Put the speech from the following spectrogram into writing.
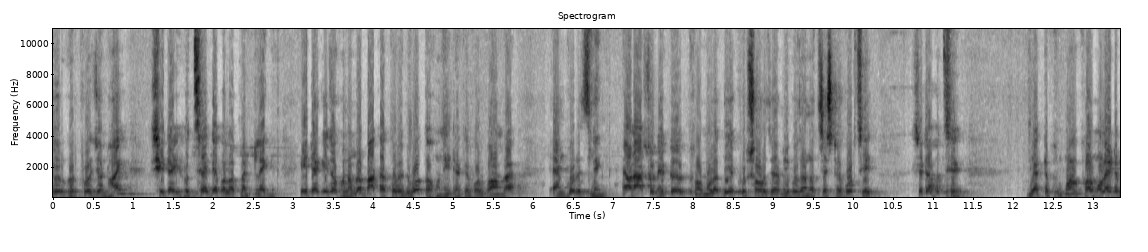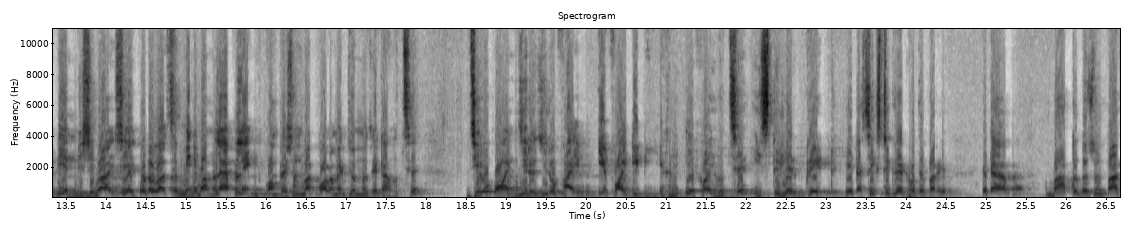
দৈর্ঘ্যের প্রয়োজন হয়, সেটাই হচ্ছে ডেভেলপমেন্ট লেন্থ এটাকে যখন আমরা বাঁকা করে দেবো তখন এটাকে বলব আমরা অ্যাঙ্করেজ লেন্থ এখন আসুন একটু ফর্মুলা দিয়ে খুব সহজে আমি বোঝানোর চেষ্টা করছি। সেটা হচ্ছে যে একটা ফর্মুলা এটা বিএনবিসি বা এসিআই কোডেও আছে। মিনিমাম ল্যাপ লেন্থ কম্প্রেশন বা কলমের জন্য যেটা হচ্ছে zero point zero zero five F Y d b এখানে এফ ওয়াই হচ্ছে স্টিলের গ্রেড এটা সিক্সটি গ্রেড হতে পারে। এটা বাহাত্তর দশমিক পাঁচ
